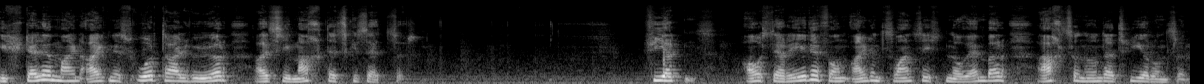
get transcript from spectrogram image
ich stelle mein eigenes Urteil höher als die Macht des Gesetzes. Viertens. Aus der Rede vom 21. November 1874.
